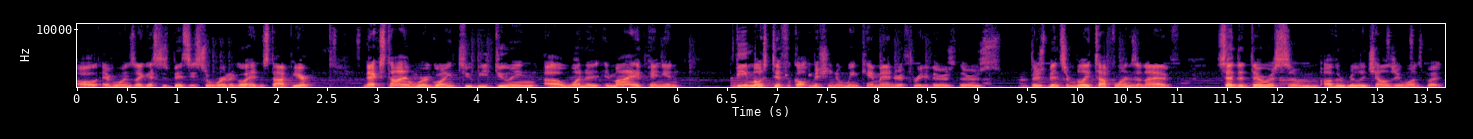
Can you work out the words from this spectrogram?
all everyone's, I guess, is busy, so we're gonna go ahead and stop here. Next time, we're going to be doing uh, one, in my opinion, the most difficult mission in Wing Commander 3. There's, there's, there's been some really tough ones, and I've said that there was some other really challenging ones, but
